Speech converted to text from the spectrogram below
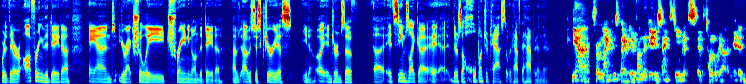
where they're offering the data and you're actually training on the data? I was, I was just curious, you know, uh, in terms of uh, it seems like a, a, there's a whole bunch of tasks that would have to happen in there. Yeah, from my perspective on the data science team, it's it's totally automated.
